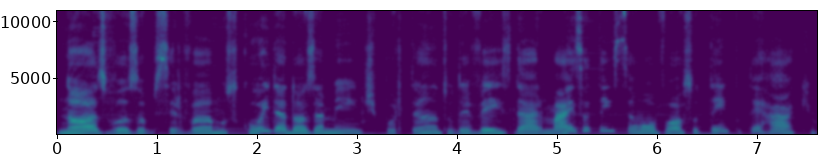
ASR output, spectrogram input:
Nós vos observamos cuidadosamente, portanto, deveis dar mais atenção ao vosso tempo terráqueo,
